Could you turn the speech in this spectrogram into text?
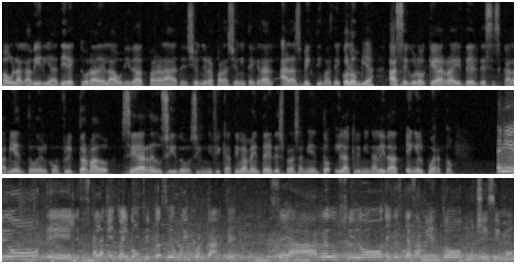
Paula Gaviria, directora de la Unidad para la Atención y Reparación Integral a las Víctimas de Colombia, aseguró que a raíz del desescalamiento del conflicto armado se ha reducido significativamente el desplazamiento y la criminalidad en el puerto tenido eh, el desescalamiento del conflicto ha sido muy importante, se ha reducido el desplazamiento muchísimo,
